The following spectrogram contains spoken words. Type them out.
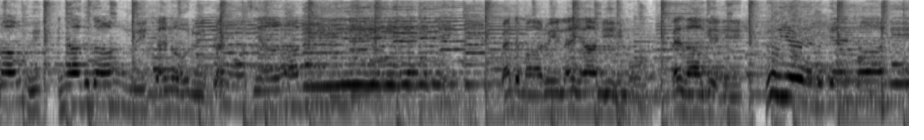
နောင်းတွေအညာကစားတွေခံတော်တွေဗန်းမောစရာတွေဗန္တမာတွေလမ်းရမည်မူလမ်းလာခဲ့လေတို့ရဲ့ပကံဌာနီ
